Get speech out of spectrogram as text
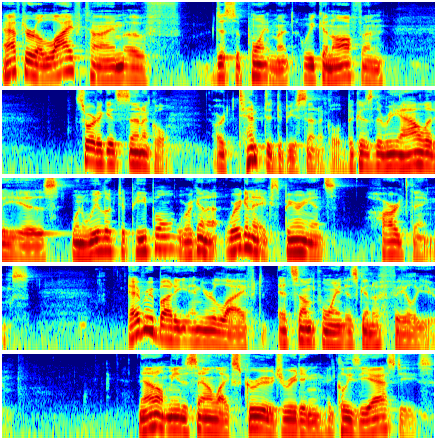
After a lifetime of disappointment, we can often sort of get cynical or tempted to be cynical because the reality is when we look to people, we're going to we're going to experience hard things. Everybody in your life at some point is going to fail you. Now, I don't mean to sound like Scrooge reading Ecclesiastes,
